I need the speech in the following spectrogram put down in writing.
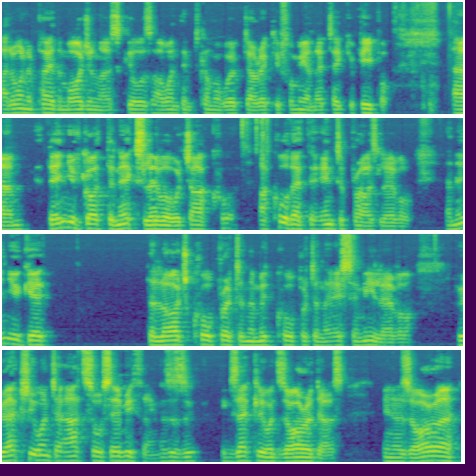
I don't want to pay the marginalized skills. I want them to come and work directly for me," and they take your people. Um, then you've got the next level, which I call, I call that the enterprise level, and then you get the large corporate and the mid corporate and the SME level who actually want to outsource everything. This is exactly what Zara does. You know, Zara,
